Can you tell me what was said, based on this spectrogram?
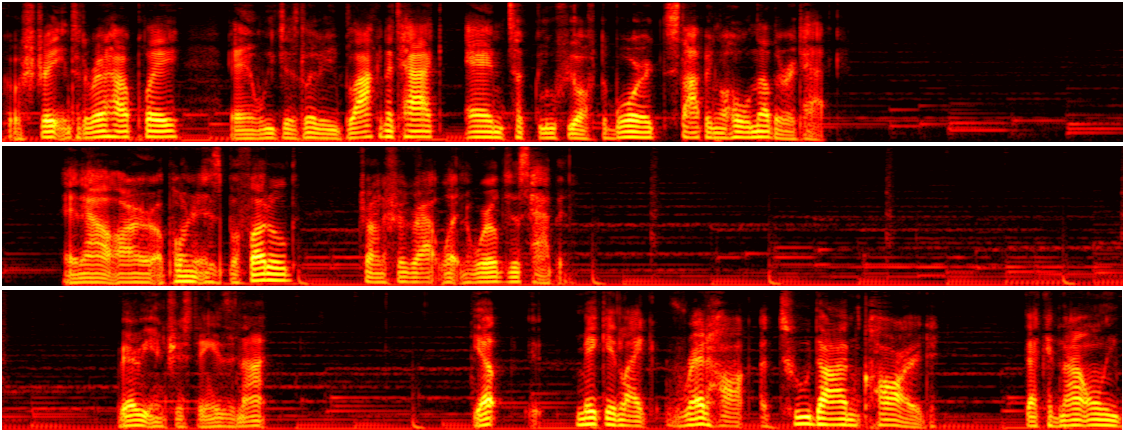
Go straight into the Red Hawk play, and we just literally block an attack and took Luffy off the board, stopping a whole nother attack. And now our opponent is befuddled, trying to figure out what in the world just happened. Very interesting, is it not? Yep, making like Red Hawk a two Don card that can not only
